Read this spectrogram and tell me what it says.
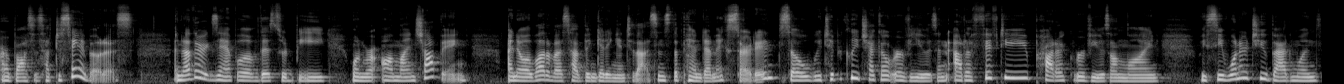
our bosses have to say about us. Another example of this would be when we're online shopping. I know a lot of us have been getting into that since the pandemic started. So we typically check out reviews, and out of 50 product reviews online, we see one or two bad ones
